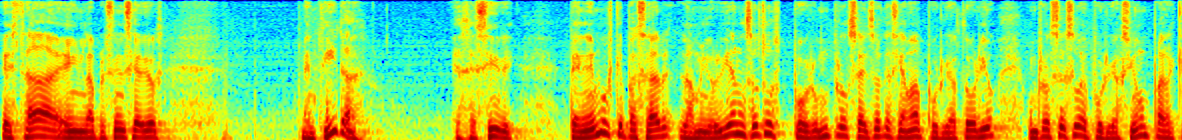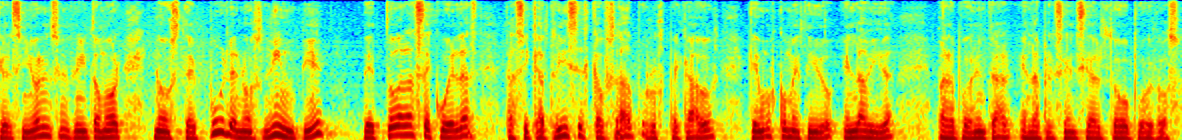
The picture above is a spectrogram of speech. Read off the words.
está en la presencia de Dios. Mentira. Es decir, tenemos que pasar, la mayoría de nosotros, por un proceso que se llama purgatorio, un proceso de purgación para que el Señor en su infinito amor nos depure, nos limpie de todas las secuelas, las cicatrices causadas por los pecados que hemos cometido en la vida para poder entrar en la presencia del Todopoderoso.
